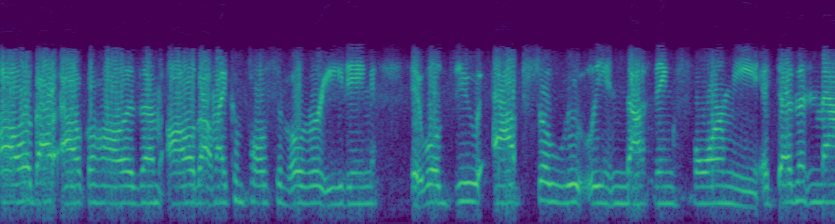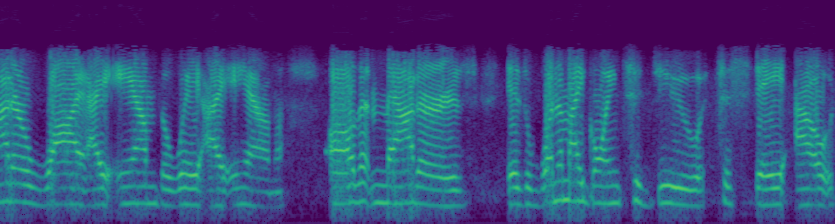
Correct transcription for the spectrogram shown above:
all about alcoholism, all about my compulsive overeating. It will do absolutely nothing for me. It doesn't matter why I am the way I am. All that matters is what am I going to do to stay out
